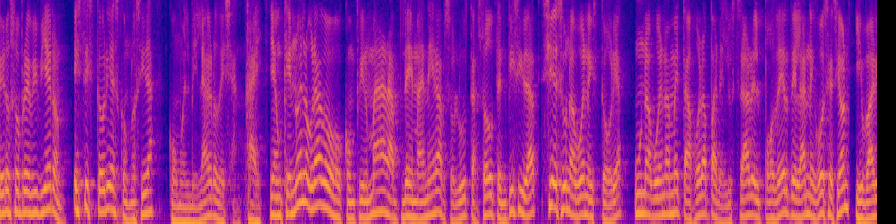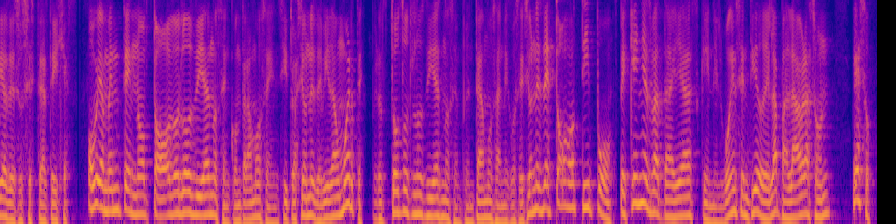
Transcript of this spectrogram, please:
pero sobrevivieron. Esta historia es conocida como el milagro de Shanghai, y aunque no he logrado confirmar de manera absoluta su autenticidad, sí es una buena historia, una buena metáfora para ilustrar el poder de la negociación y varias de sus estrategias. Obviamente no todos los días nos encontramos en situaciones de vida o muerte, pero todos los días nos enfrentamos a negociaciones de todo tipo, pequeñas batallas que en el buen sentido de la palabra son eso,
